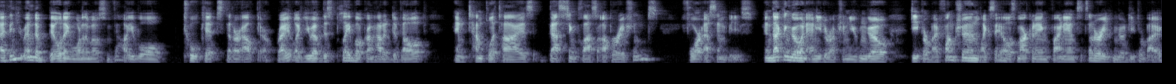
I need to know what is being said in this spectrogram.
I think you end up building one of the most valuable toolkits that are out there, right? Like you have this playbook on how to develop and templatize best in class operations for SMBs. And that can go in any direction. You can go deeper by function, like sales, marketing, finance, et cetera. You can go deeper by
